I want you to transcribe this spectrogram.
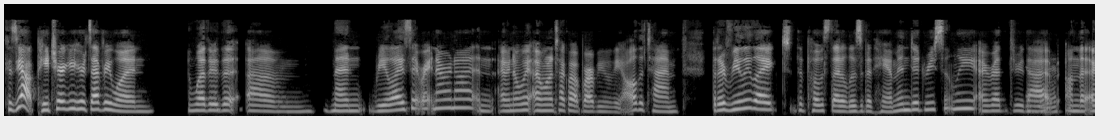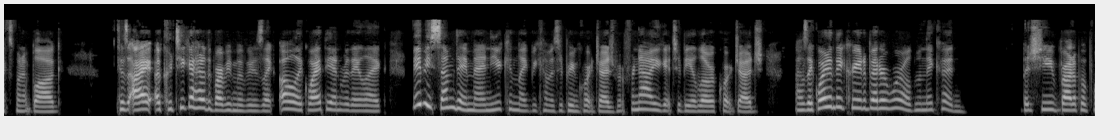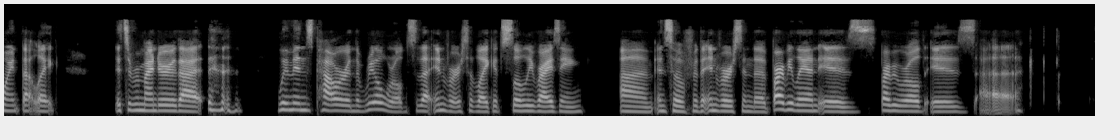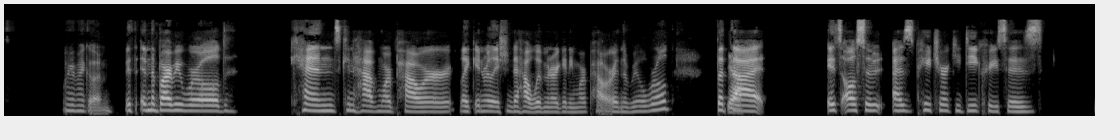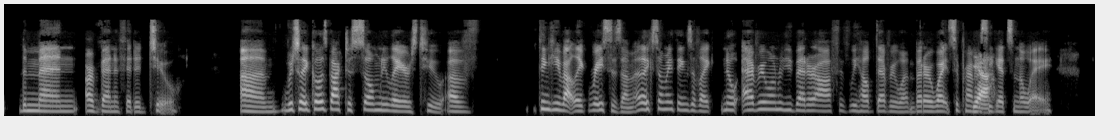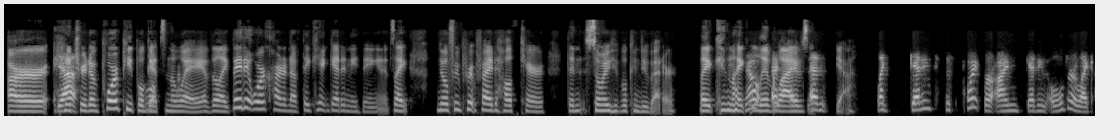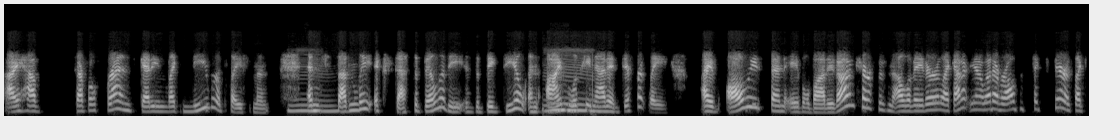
because yeah, patriarchy hurts everyone, and whether the um men realize it right now or not. And I know we, I want to talk about Barbie movie all the time, but I really liked the post that Elizabeth Hammond did recently. I read through that Mhm. on the Exponent blog. Because I a critique I had of the Barbie movie was like, oh, like why at the end were they like, maybe someday, men, you can like become a Supreme Court judge, but for now you get to be a lower court judge. I was like, why didn't they create a better world when they could? But she brought up a point that like it's a reminder that women's power in the real world, so that inverse of like it's slowly rising. Um, and so for the inverse in the Barbie land is Barbie world is uh where am I going? With in the Barbie world, Kens can have more power, like in relation to how women are getting more power in the real world, but Yeah. that it's also as patriarchy decreases, the men are benefited too. Um, which like goes back to so many layers too of thinking about like racism, like so many things of like, no, everyone would be better off if we helped everyone, but our white supremacy Yeah. gets in the way. Our Yeah. hatred of poor people gets in the way of the like, they didn't work hard enough, they can't get anything. And it's like, no, if we provide healthcare, then so many people can do better. Like can like No, live and- lives. and- yeah. like getting to this point where I'm getting older, like I have several friends getting like knee replacements Mm, and suddenly accessibility is a big deal and I'm looking at Mm. it differently. I've always been able-bodied. I don't care if there's an elevator, like I don't, you know, whatever, I'll just take stairs. Like,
